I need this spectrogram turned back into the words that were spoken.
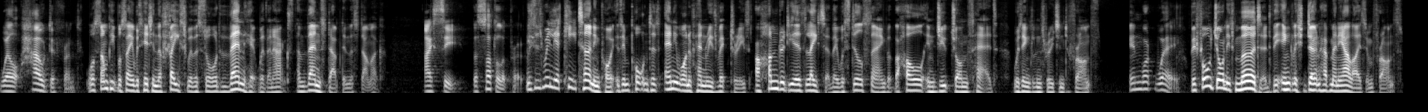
Well, how different? Well, some people say he was hit in the face with a sword, then hit with an axe, and then stabbed in the stomach. I see. The subtle approach. This is really a key turning point, as important as any one of Henry's victories. A hundred years later, they were still saying that the hole in Duke John's head was England's route into France. In what way? Before John is murdered, the English don't have many allies in France.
